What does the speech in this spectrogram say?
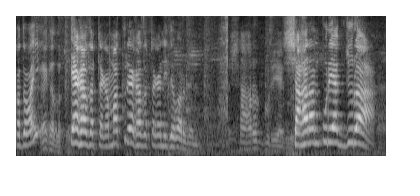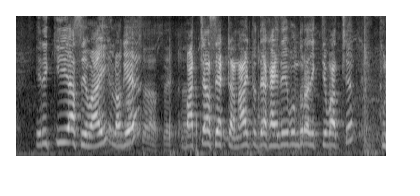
কত ভাই? এক হাজার টাকা। মাত্র এক হাজার টাকা নিতে পারবেন। সাহারানপুরে এক জোড়া। এর কি আছে ভাই লগে? বাচ্চা আছে একটা। না একটু দেখাই দেয় বন্ধুরা দেখতে পাচ্ছেন? খুব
